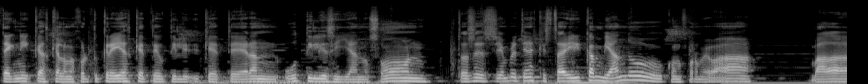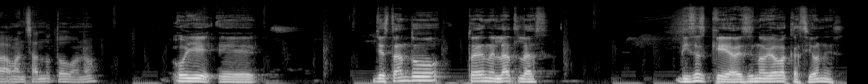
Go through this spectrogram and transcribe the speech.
técnicas que a lo mejor tú creías que te, que te eran útiles y ya no son. Entonces siempre tienes que estar ir cambiando conforme va, va avanzando todo, ¿no? Oye, eh, y estando todavía en el Atlas, dices que a veces no había vacaciones.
